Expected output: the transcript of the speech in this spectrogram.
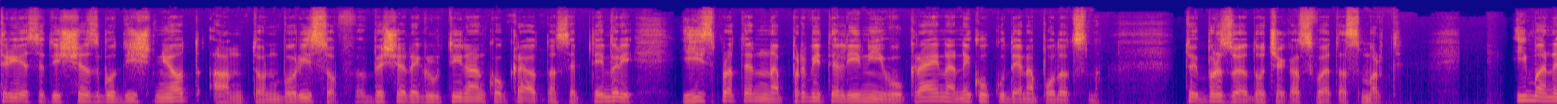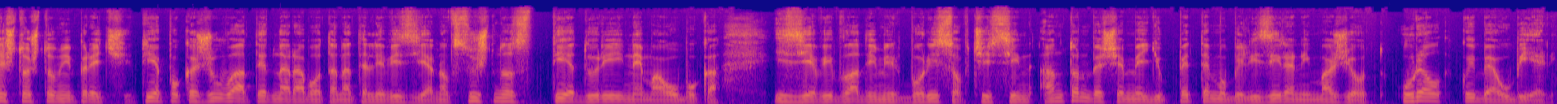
36 годишниот Антон Борисов беше регрутиран кон крајот на септември и испратен на првите линии во Украина неколку дена подоцна тој брзо ја дочека својата смрт. Има нешто што ми пречи. Тие покажуваат една работа на телевизија, но всушност тие дури нема обука, изјави Владимир Борисов, чиј син Антон беше меѓу петте мобилизирани мажи од Урал кои беа убиени.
